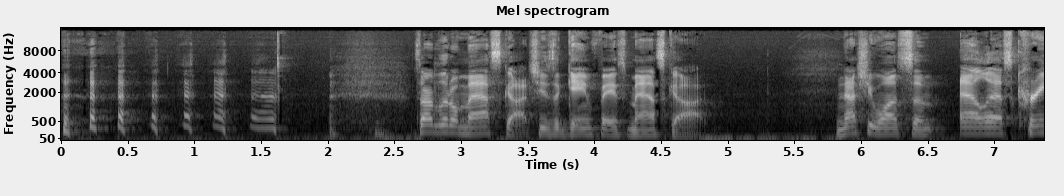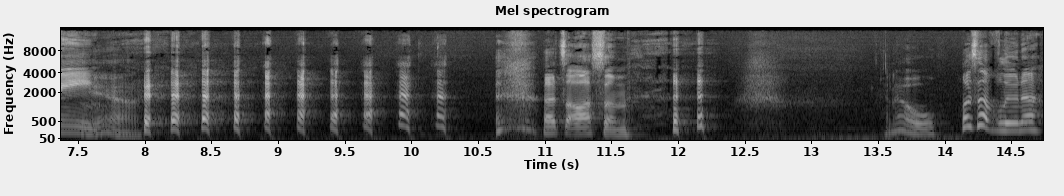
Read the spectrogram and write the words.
It's our little mascot. She's a game face mascot. Now she wants some LS cream. Yeah. That's awesome. Hello. What's up, Luna?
